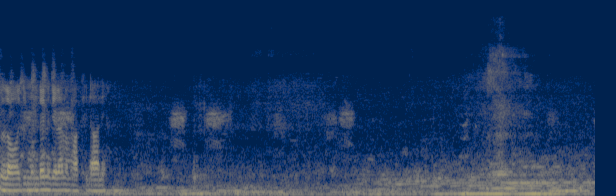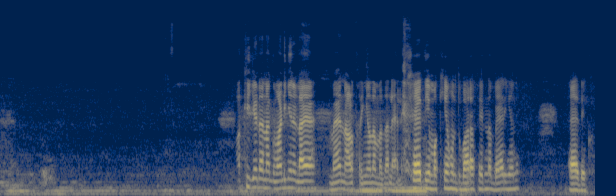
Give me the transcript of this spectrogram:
ਲੋ ਜੀ ਮੁੰਡੇ ਨੇ ਜਿਹੜਾ ਨਾ ਮੱਖੀ ਲਾ ਲਿਆ। ਅੱਖੀ ਜਿਹੜਾ ਨਾ ਗਵਾਂਢੀਆਂ ਨੇ ਲਾਇਆ ਮੈਂ ਨਾਲ ਫਰੀਆਂ ਦਾ ਮਜ਼ਾ ਲੈ ਲਿਆ। ਸ਼ਾਇਦ ਦੀਆਂ ਮੱਖੀਆਂ ਹੁਣ ਦੁਬਾਰਾ ਫਿਰ ਨਾ ਬਹਿ ਰਹੀਆਂ ਨੇ। ਇਹ ਦੇਖੋ।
